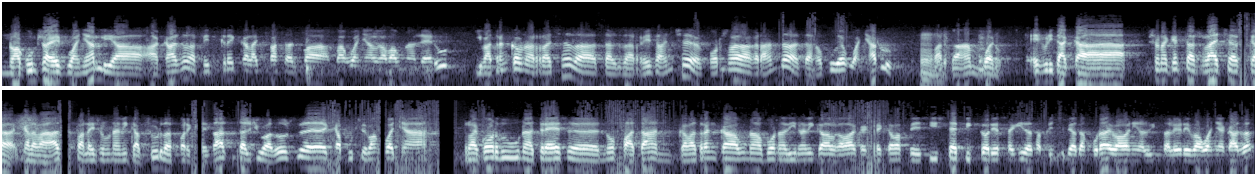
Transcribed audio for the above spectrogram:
no ha aconseguit guanyar-li a, a casa. De fet, crec que l'any passat va, va guanyar el Gavà 1-0 i va trencar una ratxa de, dels darrers anys eh, força gran de, de no poder guanyar-lo. Mm. Per tant, bueno, és veritat que són aquestes ratxes que, que de vegades pareixen una mica absurdes, perquè de, dels jugadors eh, que potser van guanyar recordo una 3 eh, no fa tant, que va trencar una bona dinàmica del Gavà, que crec que va fer 6-7 victòries seguides a principi de temporada i va venir el Vista Alegre i va guanyar a casa.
